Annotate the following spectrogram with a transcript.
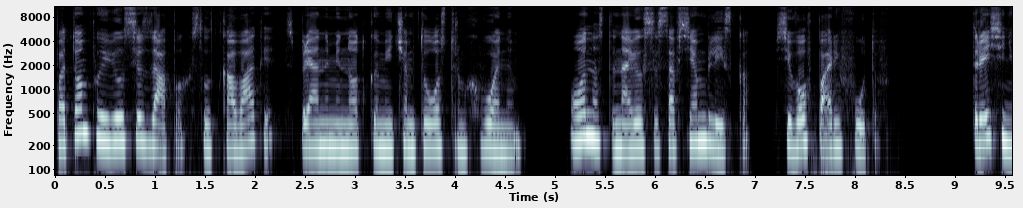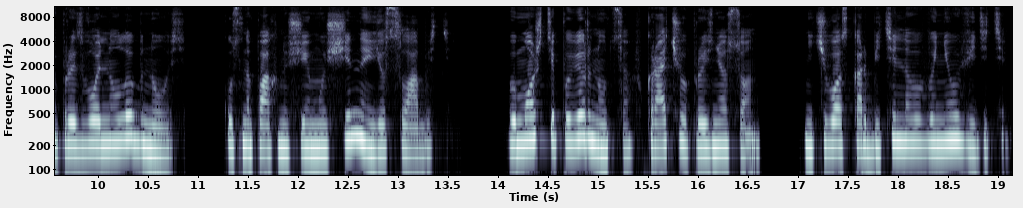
Потом появился запах, сладковатый, с пряными нотками и чем-то острым, хвойным. Он остановился совсем близко, всего в паре футов. Трейси непроизвольно улыбнулась. Вкусно пахнущий мужчина и ее слабость. «Вы можете повернуться», – вкрадчиво произнес он. «Ничего оскорбительного вы не увидите».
